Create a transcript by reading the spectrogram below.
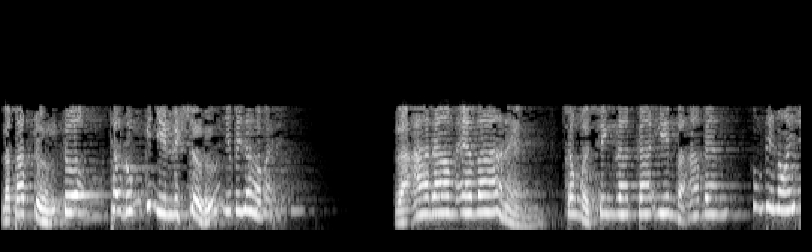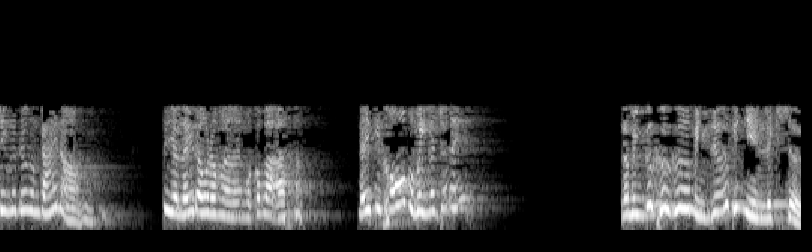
Là ta tưởng tượng theo đúng cái nhìn lịch sử như bây giờ vậy. Là Adam, Eva này, xong rồi sinh ra Cain và Abel không thể nói sinh ra đứa con gái nào bây giờ lấy đâu ra mà mà có vợ đấy cái khó của mình là chỗ đấy. Là mình cứ khư khư, mình giữ cái nhìn lịch sử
